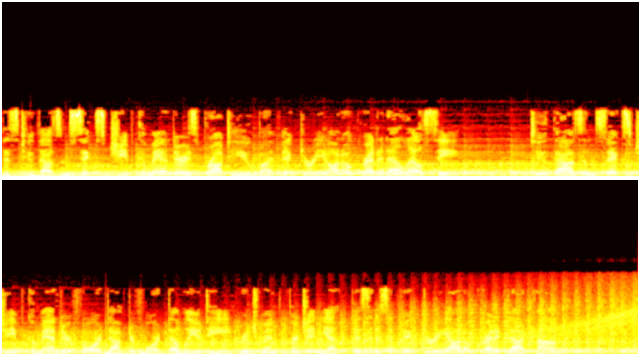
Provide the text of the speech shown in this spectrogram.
This 2006 Jeep Commander is brought to you by Victory Auto Credit LLC. 2006 Jeep Commander for Dr. Ford WD, Richmond, Virginia. Visit us at victoryautocredit.com.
